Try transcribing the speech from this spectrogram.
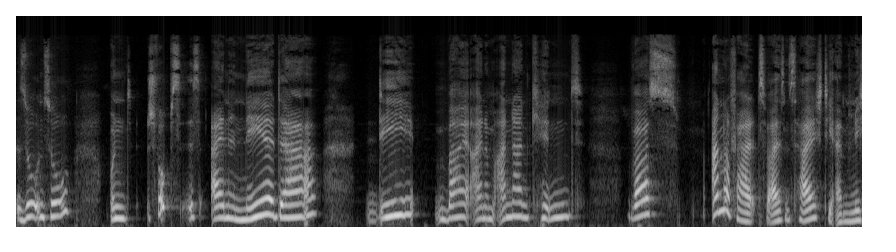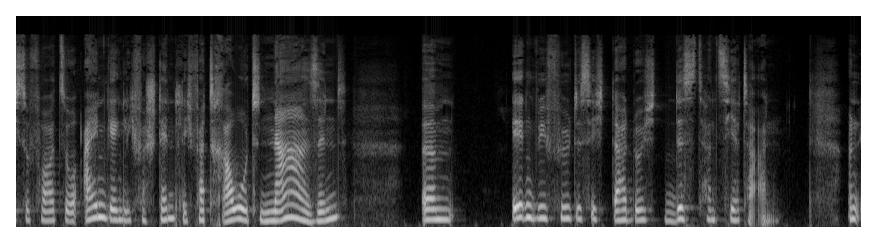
so und so. Und schwupps ist eine Nähe da, die bei einem anderen Kind was andere Verhaltensweisen zeigt, die einem nicht sofort so eingänglich, verständlich, vertraut, nahe sind, ähm, irgendwie fühlt es sich dadurch distanzierter an. Und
